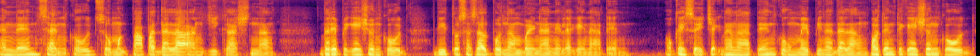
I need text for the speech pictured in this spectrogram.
And then, send code. So, magpapadala ang GCash ng verification code dito sa cellphone number na nilagay natin. Okay, so i-check na natin kung may pinadalang authentication code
